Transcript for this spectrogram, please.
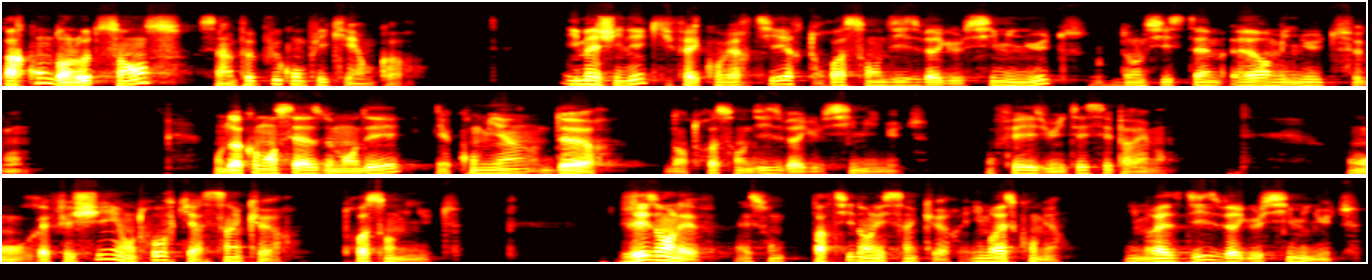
Par contre, dans l'autre sens, c'est un peu plus compliqué encore. Imaginez qu'il faille convertir 310,6 minutes dans le système heure, minute, seconde. On doit commencer à se demander, il y a combien d'heures dans 310,6 minutes? On fait les unités séparément. On réfléchit et on trouve qu'il y a 5 heures, 300 minutes. Je les enlève, elles sont parties dans les 5 heures. Il me reste combien? Il me reste 10,6 minutes.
